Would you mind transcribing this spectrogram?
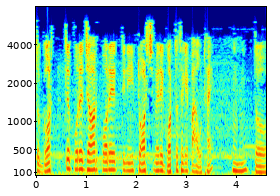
তো গর্তে পড়ে যাওয়ার পরে তিনি টর্চ মেরে গর্ত থেকে পা উঠায়। তো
